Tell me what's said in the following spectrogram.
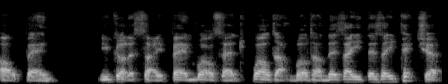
Oh, Ben, you've got to say, Ben, well said. Well done. Well done. There's a there's a picture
